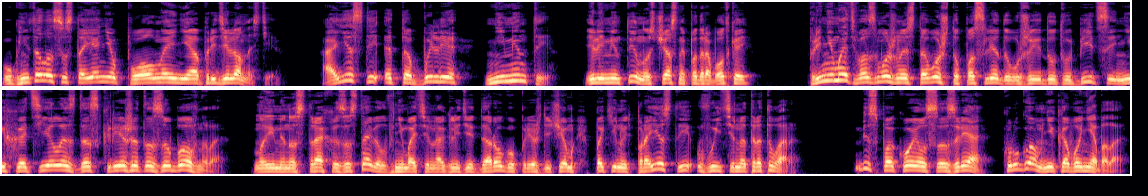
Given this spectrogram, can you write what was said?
угнетало состояние полной неопределенности. А если это были не менты? Или менты, но с частной подработкой? Принимать возможность того, что по следу уже идут убийцы, не хотелось до скрежета зубовного. Но именно страх и заставил внимательно оглядеть дорогу, прежде чем покинуть проезд и выйти на тротуар. Беспокоился зря, кругом никого не было.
